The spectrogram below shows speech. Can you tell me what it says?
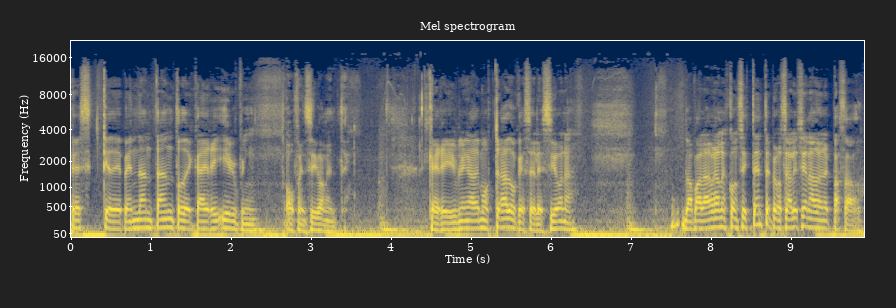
es que dependan tanto de Kyrie Irving ofensivamente. Kyrie Irving ha demostrado que se lesiona. La palabra no es consistente, pero se ha lesionado en el pasado.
